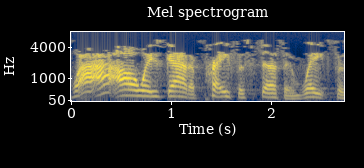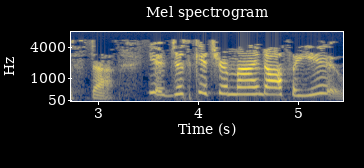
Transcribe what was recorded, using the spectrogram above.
Why I always got to pray for stuff and wait for stuff. You just get your mind off of you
